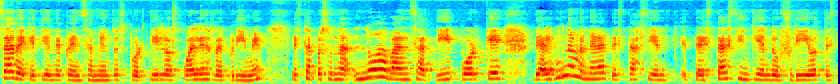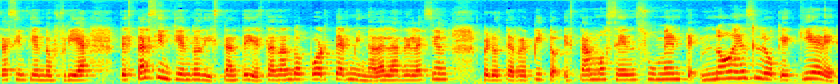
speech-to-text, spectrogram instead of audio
sabe que tiene pensamientos por ti, los cuales reprime. Esta persona no avanza a ti porque de alguna manera te está, te está sintiendo frío, te está sintiendo fría, te estás sintiendo distante y está dando por terminada la relación, pero te repito, estamos en su mente, no es lo que quiere,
